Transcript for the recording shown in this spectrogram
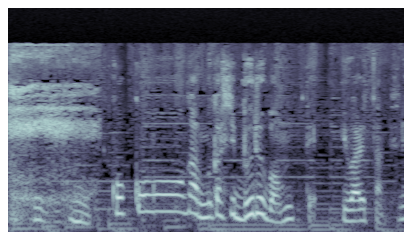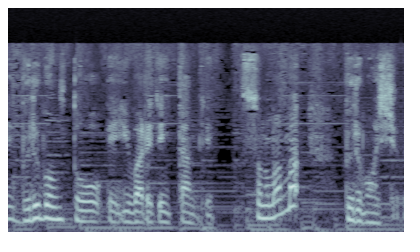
へえ。ここが昔ブルボンって言われてたんですね。ブルボン島って言われていたんで、そのままブルボン州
